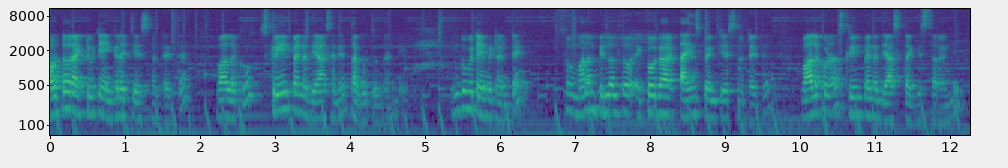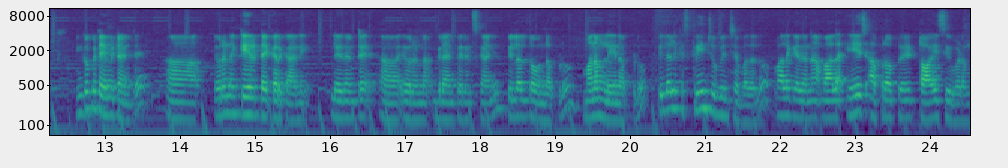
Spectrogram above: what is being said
అవుట్డోర్ యాక్టివిటీ ఎంకరేజ్ చేసినట్టయితే వాళ్ళకు స్క్రీన్ పైన ధ్యాస అనేది తగ్గుతుందండి. ఇంకొకటి ఏమిటంటే సో మనం పిల్లలతో ఎక్కువగా టైం స్పెండ్ చేసినట్టయితే వాళ్ళు కూడా స్క్రీన్ పైన ధ్యాస తగ్గిస్తారండి. ఇంకొకటి ఏమిటంటే ఎవరైనా కేర్ టేకర్ కానీ లేదంటే ఎవరైనా గ్రాండ్ పేరెంట్స్ కానీ పిల్లలతో ఉన్నప్పుడు మనం లేనప్పుడు పిల్లలకి స్క్రీన్ చూపించే బదులు వాళ్ళకి ఏదైనా వాళ్ళ ఏజ్ అప్రోప్రియేట్ టాయ్స్ ఇవ్వడం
